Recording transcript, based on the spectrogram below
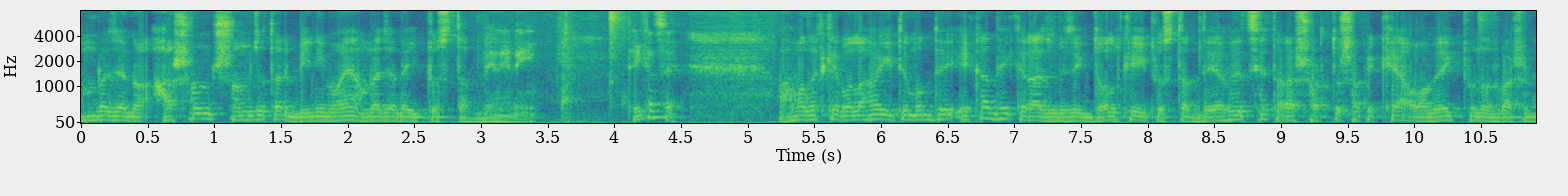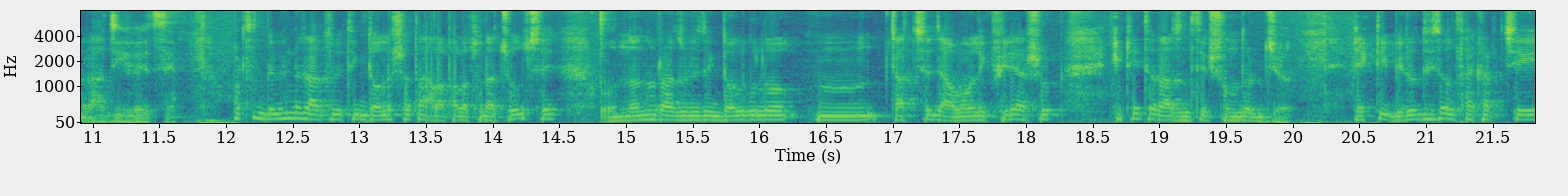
আমরা যেন, আসন সমঝোতার বিনিময়ে আমরা যেন এই প্রস্তাব মেনে নিই। ঠিক আছে? আমাদেরকে বলা হয় ইতিমধ্যে একাধিক রাজনৈতিক দলকে এই প্রস্তাব দেওয়া হয়েছে। তারা শর্ত সাপেক্ষে আওয়ামী লীগ পুনর্বাসনে রাজি হয়েছে। অর্থাৎ বিভিন্ন রাজনৈতিক দলের সাথে আলাপ আলোচনা চলছে। অন্যান্য রাজনৈতিক দলগুলো চাচ্ছে যে আওয়ামী লীগ ফিরে আসুক। এটাই তো রাজনৈতিক সৌন্দর্য। একটি বিরোধী দল থাকার চেয়ে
